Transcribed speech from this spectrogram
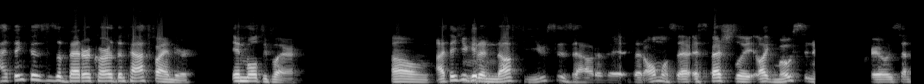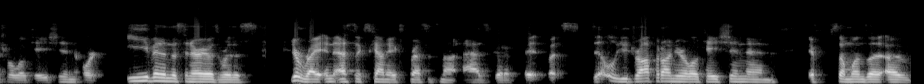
I think this is a better card than Pathfinder in multiplayer. Um, I think you get Hmm. enough uses out of it that almost, especially like most scenarios, fairly central location, or even in the scenarios where this, you're right, in Essex County Express, it's not as good a fit, but still, you drop it on your location, and if someone's a,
